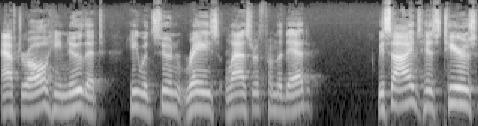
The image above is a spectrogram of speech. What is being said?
After all, he knew that he would soon raise Lazarus from the dead. Besides, his tears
